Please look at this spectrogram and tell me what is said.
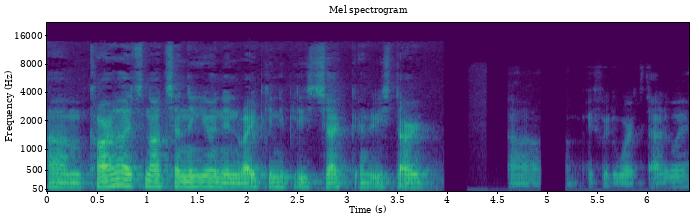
Um, Carla, it's not sending you an invite. Can you please check and restart uh, if it works that way?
